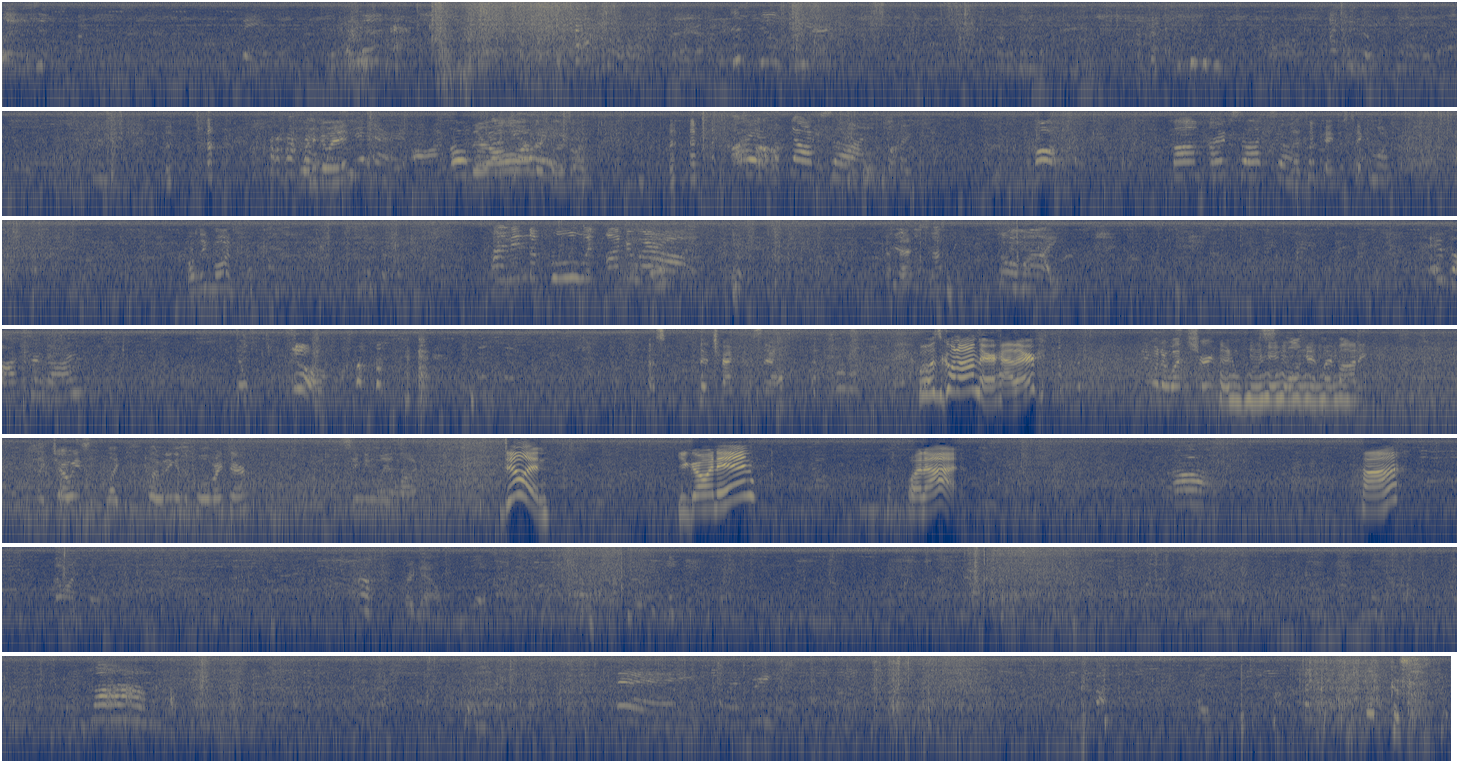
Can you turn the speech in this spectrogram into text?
you want to go in? Oh, They're all on clothes on. I have socks on. Oh, oh. Mom, I have socks on. That's okay. Just take them off. Or leave them. I'm in the pool with underwear on. Got that? disgusting. So am I. Hey, boxers on. That's an attractive sale. What was going on there, Heather? You want a wet shirt slung at my body? Like Joey's like floating in the pool right there, seemingly alive. Dylan, you going in? Why not? Oh, Huh? don't want. Right now. because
